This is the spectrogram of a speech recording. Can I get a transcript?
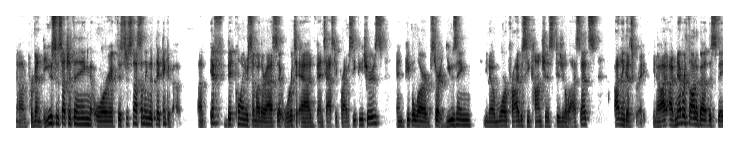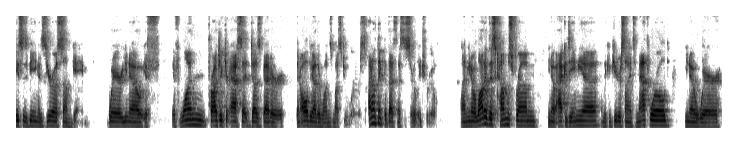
um, prevent the use of such a thing, or if it's just not something that they think about. Um, if Bitcoin or some other asset were to add fantastic privacy features and people are start using, you know, more privacy conscious digital assets, I think that's great. You know, I, I've never thought about this space as being a zero sum game where, you know, if if one project or asset does better, then all the other ones must do worse. I don't think that that's necessarily true. Um, you know, a lot of this comes from you know academia and the computer science and math world. You know, where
